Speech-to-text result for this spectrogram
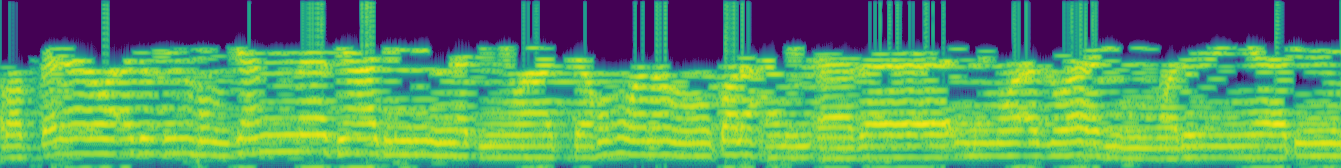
ربنا وأدخلهم جنات عدن التي وعدتهم ومن صلح من آبائهم وأزواجهم وذرياتهم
